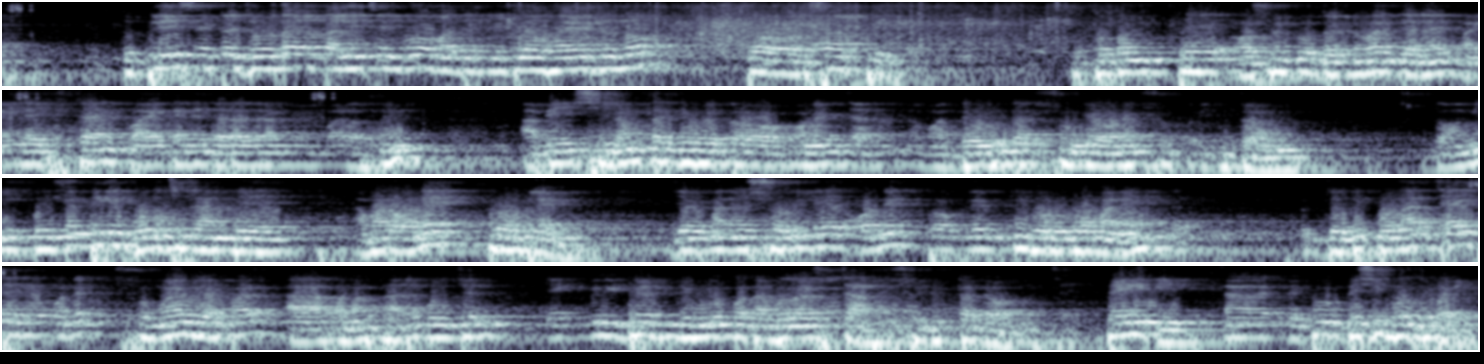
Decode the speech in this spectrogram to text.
তো প্লিজ একটা জোরদার তালি চাইব আমাদের মিডিয়া ভাইয়ের জন্য। তো স্যার প্লিজ প্রথমতে অসংখ্য ধন্যবাদ জানাই মাই লাইফস্টাইল বা এখানে যারা যারা মেম্বার আছেন। আমি শিলং থেকে হয়তো অনেক জানেন, আমার দেউদার সঙ্গে অনেক সুপরিচিত আমি। তো আমি ওইখান থেকে বলছিলাম যে, আমার অনেক প্রবলেম যে মানে শরীরের অনেক প্রবলেম কি বলব মানে যদি বলা যায় তাহলে অনেক সময় ব্যাপার। আর আমার স্যারে বলছেন এক মিনিটের নিম্ন কথা বলার চার সুযোগটা দেওয়া হচ্ছে। তাই কি? একটু বেশি বলতে পারি।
